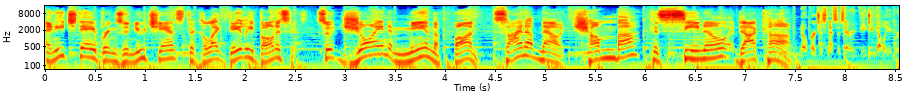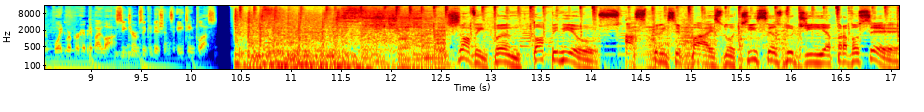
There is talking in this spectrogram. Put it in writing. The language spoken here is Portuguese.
and each day brings a new chance to collect daily bonuses. So join me in the fun. Sign up now at ChumbaCasino.com. No purchase necessary. BGW. Void were prohibited by law. See terms and conditions. 18 plus. Jovem Pan Top News. As principais notícias do dia para você.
